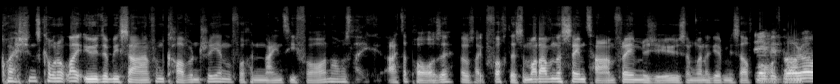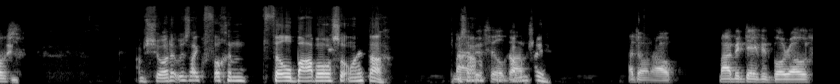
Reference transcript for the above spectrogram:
questions coming up like who did we sign from Coventry in fucking 94 and I was like I had to pause it. I was like fuck this I'm not having the same time frame as you so I'm going to give myself David Burrows. I'm sure it was like fucking Phil Babb or something like that. Might have been Phil Babb. I don't know. Might be David Burrows.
